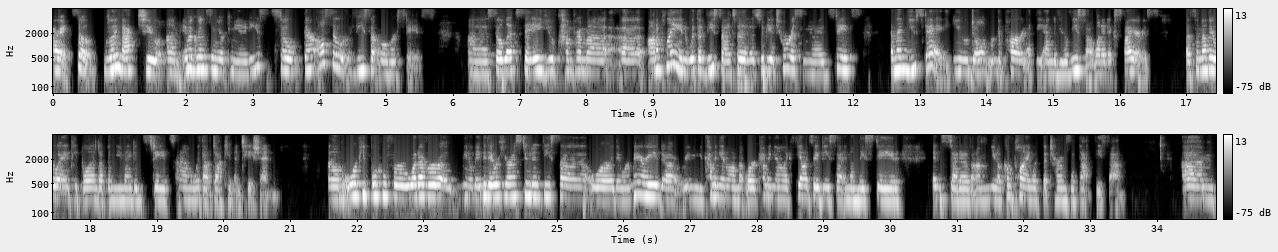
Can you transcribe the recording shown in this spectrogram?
All right, so going back to um, immigrants in your communities. So there are also visa overstays. Uh, so let's say you've come from a, a, on a plane with a visa to, to be a tourist in the United States, and then you stay. You don't depart at the end of your visa when it expires. That's another way people end up in the United States um, without documentation um, or people who for whatever, uh, you know, maybe they were here on a student visa or they were married uh, coming in on the, or coming in on like fiance visa and then they stayed instead of, um, you know, complying with the terms of that visa. Um,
